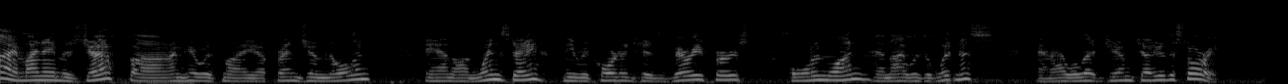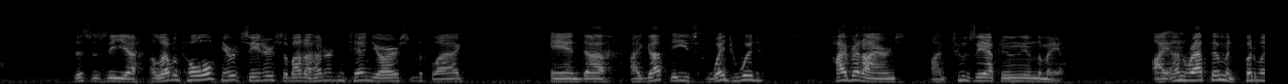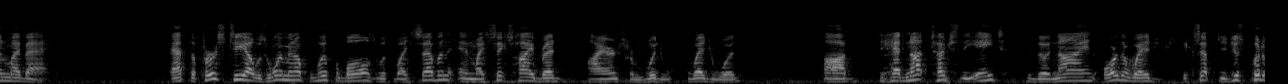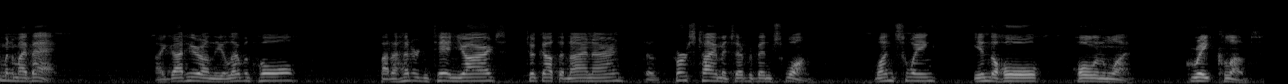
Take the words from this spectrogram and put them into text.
Hi, my name is Jeff. Uh, I'm here with my uh, friend Jim Nolan, and on Wednesday he recorded his very first hole-in-one, and I was a witness, and I will let Jim tell you the story. This is the uh, 11th hole here at Cedars, about 110 yards to the flag, and uh, I got these Wedgewood hybrid irons on Tuesday afternoon in the mail. I unwrapped them and put them in my bag. At the first tee, I was warming up wiffle balls with my seven and my six hybrid irons from Wood, Wedgewood. Uh, had not touched the eight, the nine, or the wedge, except to just put them in my bag. I got here on the 11th hole, about 110 yards, took out the nine iron, the first time it's ever been swung. One swing, in the hole, hole in one. Great clubs.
